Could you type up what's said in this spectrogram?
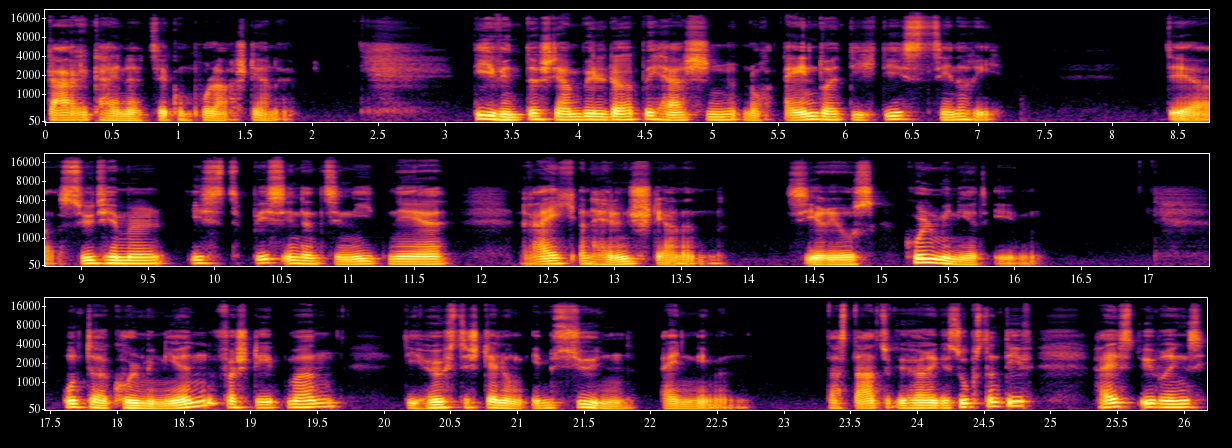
gar keine Zirkumpolarsterne. Die Wintersternbilder beherrschen noch eindeutig die Szenerie. Der Südhimmel ist bis in den Zenitnähe reich an hellen Sternen. Sirius kulminiert eben. Unter kulminieren versteht man die höchste Stellung im Süden einnehmen. Das dazugehörige Substantiv heißt übrigens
